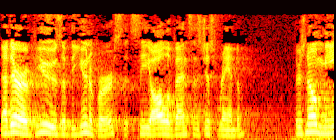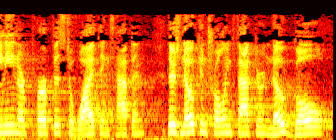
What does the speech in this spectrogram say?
Now, there are views of the universe that see all events as just random. There's no meaning or purpose to why things happen. There's no controlling factor, no goal,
